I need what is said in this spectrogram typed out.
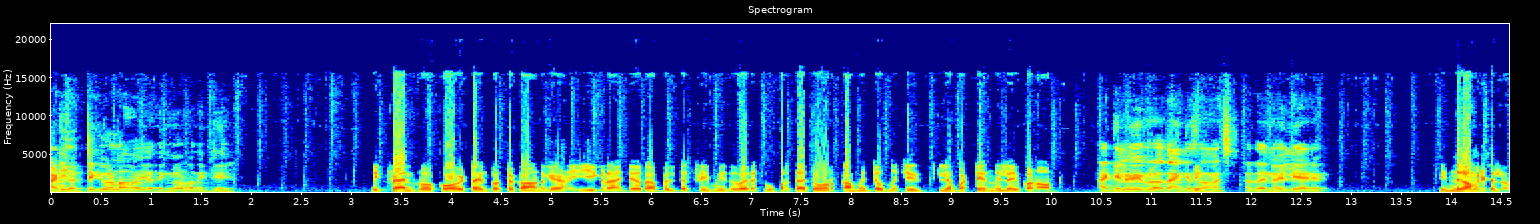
അടി ഒറ്റയ്ക്ക് കൊള്ളാൻ വയ്യ നിങ്ങളോട് നിക്ക്. Big fan bro covid time തൊട്ട് കാണുകയാണ് ഈഗിൾ ആൻഡ് റബലിന്റെ സ്ട്രീം ഇതുവരെ സൂപ്പർ ചാറ്റ് ഓർ കമന്റ് ഒന്നും ചെയ്തിട്ടില്ല ബട്ട് എന്ന് ലൈവ് കാണാറുണ്ട്. Akhil V bro thank you so much അത് തന്നെ വലിയ കാര്യം. ഇന്ന് കമന്റ് ഇട്ടല്ലോ.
